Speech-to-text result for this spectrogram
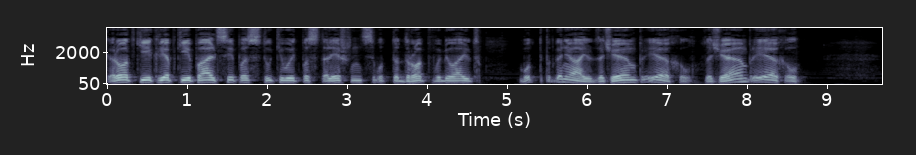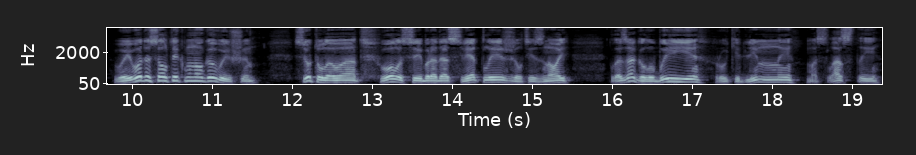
короткие крепкие пальцы постукивают по столешнице, будто дробь выбивают, будто подгоняют. Зачем приехал? Зачем приехал? Воевода Салтык много выше, сутуловат, волосы и борода светлые, с желтизной, глаза голубые, руки длинные, масластые,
